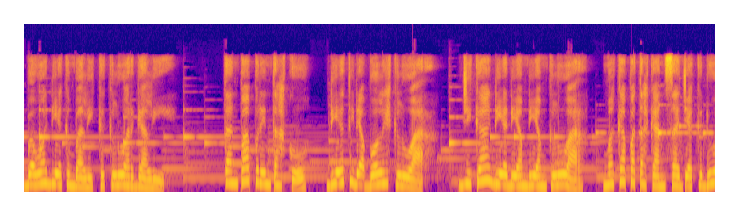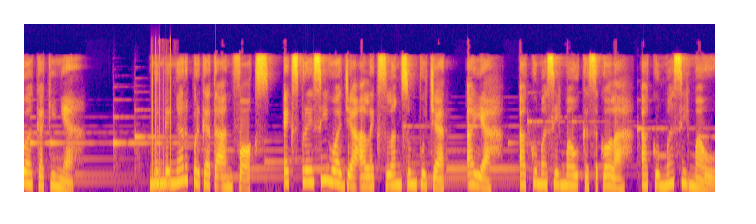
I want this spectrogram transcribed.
bahwa dia kembali ke keluarga Lee. Tanpa perintahku, dia tidak boleh keluar. Jika dia diam-diam keluar, maka patahkan saja kedua kakinya. Mendengar perkataan Fox, ekspresi wajah Alex langsung pucat, ayah, aku masih mau ke sekolah, aku masih mau.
